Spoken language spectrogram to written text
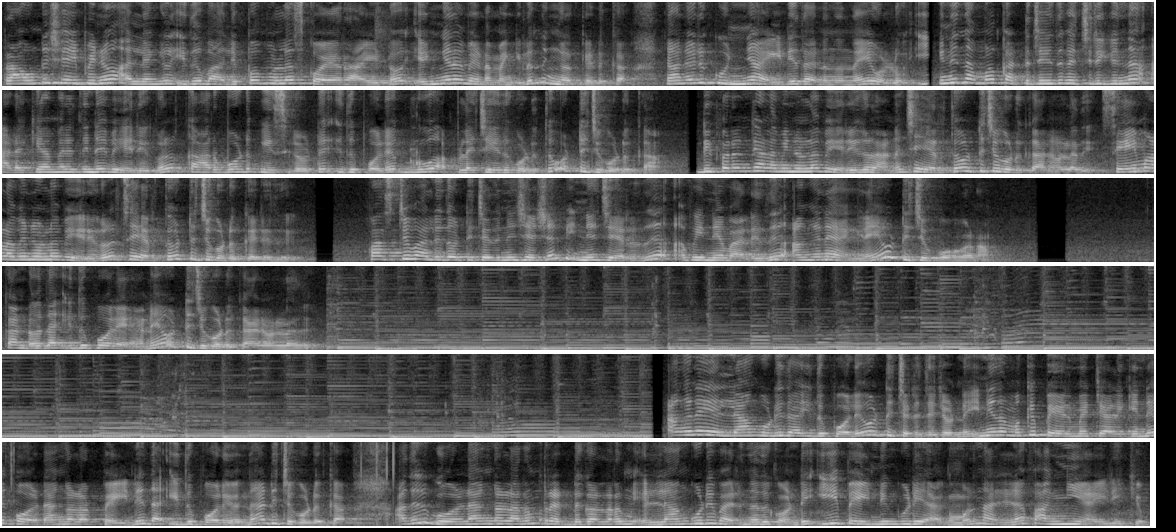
റൗണ്ട് ഷേപ്പിനോ അല്ലെങ്കിൽ ഇത് വലിപ്പമുള്ള സ്ക്വയർ ആയിട്ടോ എങ്ങനെ വേണമെങ്കിലും നിങ്ങൾക്ക് എടുക്കാം. ഞാനൊരു കുഞ്ഞ് ഐഡിയ തരുന്നതേ ഉള്ളൂ. ഇനി നമ്മൾ കട്ട് ചെയ്ത് വെച്ചിരിക്കുന്ന അടയ്ക്കാമരത്തിന്റെ വേരുകൾ കാർബോർഡ് പീസിലോട്ട് ഇതുപോലെ ഗ്ലൂ അപ്ലൈ ചെയ്ത് കൊടുത്ത് ഒട്ടിച്ചു കൊടുക്കാം. ഡിഫറന്റ് അളവിനുള്ള വേരുകളാണ് ചേർത്ത് ഒട്ടിച്ചു കൊടുക്കാനുള്ളത്. സെയിം അളവിനുള്ള വേരുകൾ ചേർത്ത് ഒട്ടിച്ചു കൊടുക്കരുത്. ഫസ്റ്റ് വലുത് ഒട്ടിച്ചതിന് ശേഷം പിന്നെ ചെറുത് പിന്നെ വലുത് അങ്ങനെ അങ്ങനെ ഒട്ടിച്ചു പോകണം. കണ്ടോ? ഇതുപോലെയാണ് ഒട്ടിച്ചു കൊടുക്കാനുള്ളത്. എല്ലാം കൂടി ദാ ഇതുപോലെ ഒട്ടിച്ചെടുത്തിട്ടുണ്ട്. ഇനി നമുക്ക് പേൽ മെറ്റാലിക്കിന്റെ ഗോൾഡൻ കളർ പെയിന്റ് ദാ ഇതുപോലെ ഒന്ന് അടിച്ചു കൊടുക്കാം. അതിൽ ഗോൾഡൻ കളറും റെഡ് കളറും എല്ലാം കൂടി വരുന്നത് കൊണ്ട് ഈ പെയിന്റും കൂടി ആകുമ്പോൾ നല്ല ഭംഗിയായിരിക്കും.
